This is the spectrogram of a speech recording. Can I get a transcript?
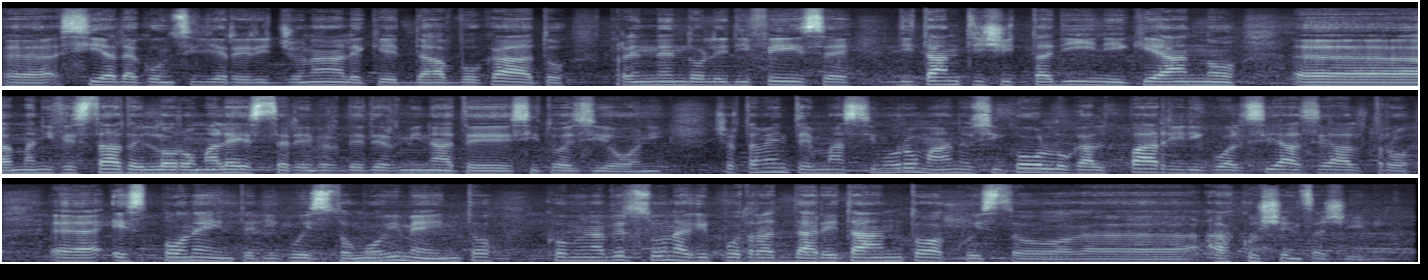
eh, sia da consigliere regionale che da avvocato, prendendo le difese di tanti cittadini che hanno eh, manifestato il loro malessere per determinate situazioni. Certamente Massimo Romano si colloca al pari di qualsiasi altro eh, esponente di questo movimento come una persona che potrà dare tanto a, questo, eh, a coscienza civica.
